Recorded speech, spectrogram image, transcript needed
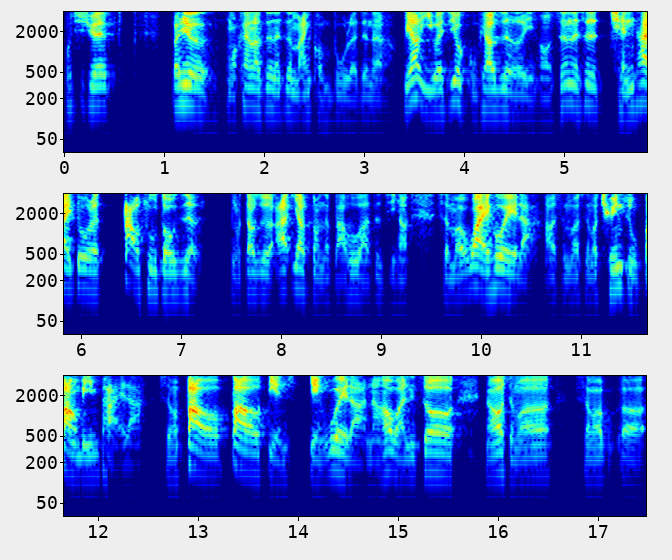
我就觉得，哎呦，我看到真的是蛮恐怖了，真的。不要以为只有股票热而已哦，真的是钱太多了，到处都热。我到时候啊，要懂得保护好自己哈。什么外汇啦，啊，什么什么群主报名牌啦，什么报报点点位啦，然后完了之后，然后什么。什么呃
